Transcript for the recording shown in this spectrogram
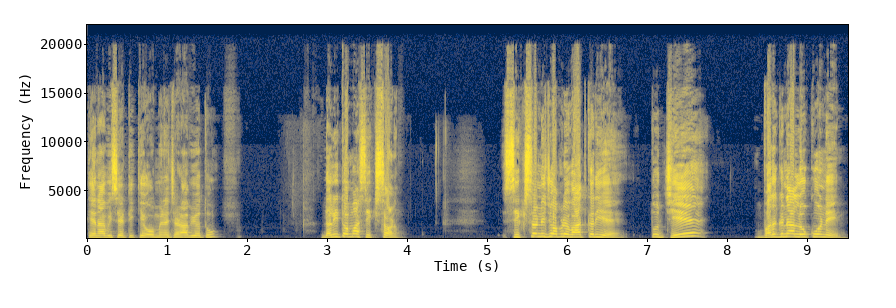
તેના વિશે ટીકે ઓમેને જણાવ્યું હતું. દલિતોમાં શિક્ષણ. શિક્ષણની જો આપણે વાત કરીએ, તો જે વર્ગના લોકોને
